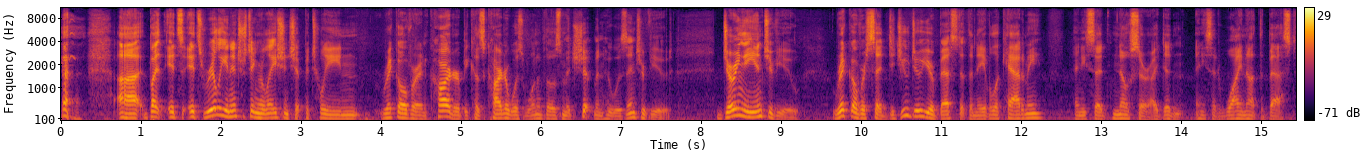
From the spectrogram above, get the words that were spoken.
uh, but it's it's really an interesting relationship between Rickover and Carter because Carter was one of those midshipmen who was interviewed. During the interview, Rickover said, "Did you do your best at the Naval Academy?" And he said, "No, sir, I didn't." And he said, "Why not the best?"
